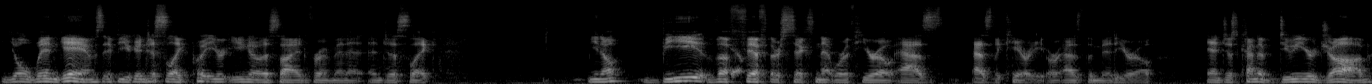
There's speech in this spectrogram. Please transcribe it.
you'll win games if you can just like put your ego aside for a minute and just like you know be the Yeah. fifth or sixth net worth hero as as the carry or as the mid hero and just kind of do your job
